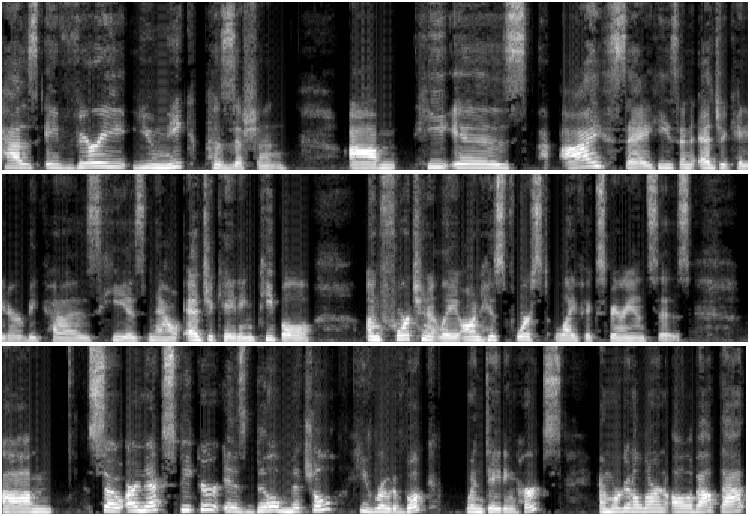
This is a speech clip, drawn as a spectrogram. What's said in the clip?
has a very unique position. Um, he is, I say, he's an educator because he is now educating people, unfortunately, on his forced life experiences. Um, so our next speaker is Bill Mitchell. He wrote a book, When Dating Hurts, and we're going to learn all about that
